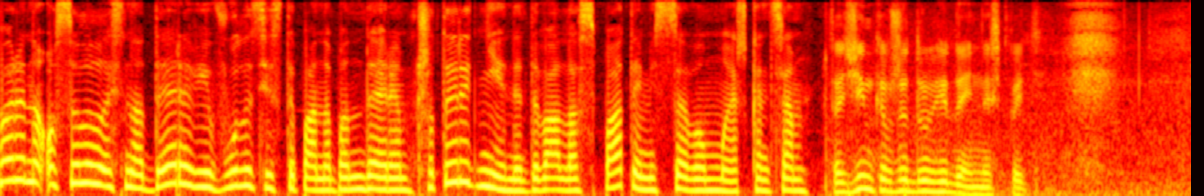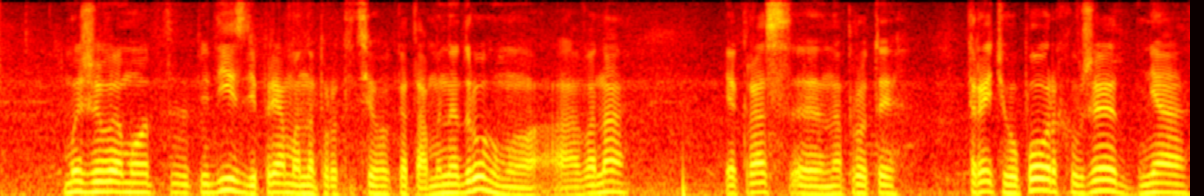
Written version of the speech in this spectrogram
Тварина оселилась на дереві вулиці Степана Бандери. Чотири дні не давала спати місцевим мешканцям. Та жінка вже другий день не спить. Ми живемо в під'їзді прямо напроти цього кота. Ми на другому, а вона якраз е, напроти третього поверху вже дня,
